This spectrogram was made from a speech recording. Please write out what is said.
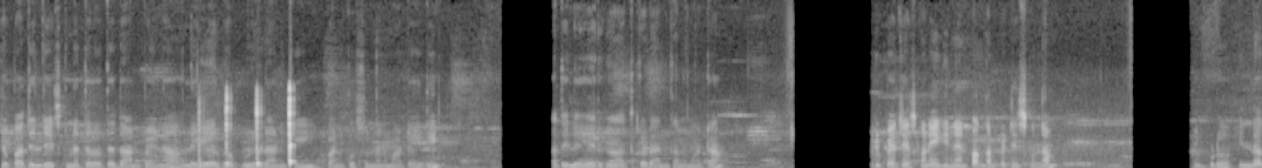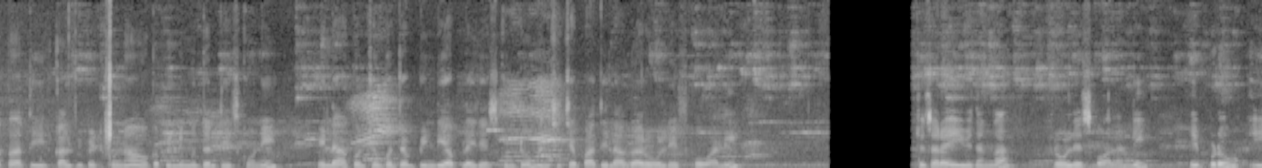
చపాతీలు చేసుకున్న తర్వాత దానిపైన లేయర్గా పూయడానికి పనికొస్తుంది అనమాట ఇది. అది లేయర్గా అతకడానికి అనమాట ప్రిపేర్ చేసుకొని ఈ గిన్నెని పక్కన పెట్టేసుకుందాం. ఇప్పుడు ఇందాక తీ కలిపి పెట్టుకున్న ఒక పిండి ముద్దను తీసుకొని ఇలా కొంచెం కొంచెం పిండి అప్లై చేసుకుంటూ మంచి చపాతీలాగా రోల్ చేసుకోవాలి. చూసారా? ఈ విధంగా రోల్ చేసుకోవాలండి. ఇప్పుడు ఈ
